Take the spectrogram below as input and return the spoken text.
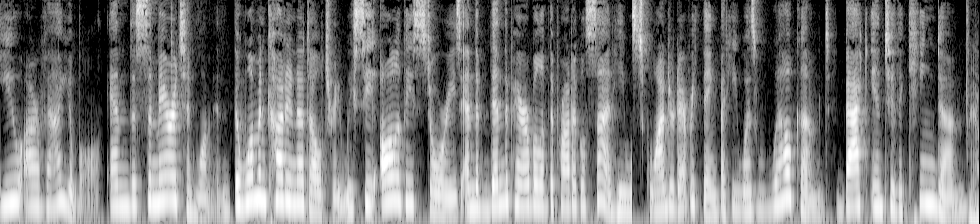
You are valuable. And the Samaritan woman, the woman caught in adultery. We see all of these stories. And the, then the parable of the prodigal son. He squandered everything, but he was welcomed back into the kingdom Yeah.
